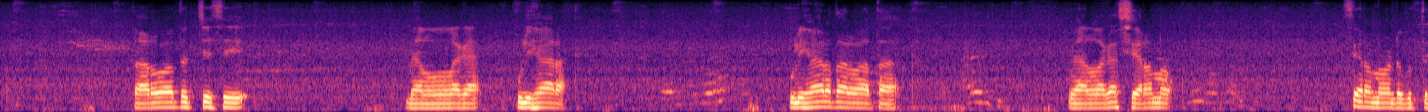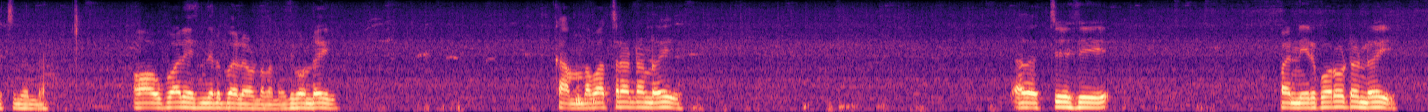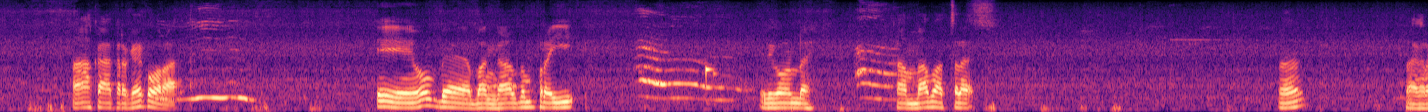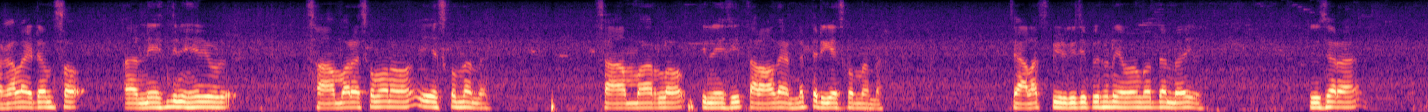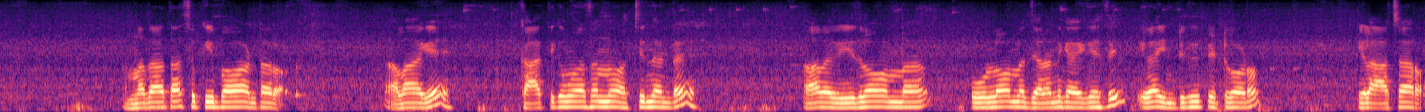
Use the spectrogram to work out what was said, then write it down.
తర్వాత వచ్చేసి మెల్లగా పులిహార. పులిహార తర్వాత మెల్లగా శరణం. శరణం అంటే గుర్తొచ్చిందండి. ఆవు పాలు వేసిందంటే భలే ఉండదండి ఇదిగోండి. కంద పచ్చడి అంటండి. అది వచ్చేసి పన్నీర్ కూర ఒకటి అండి. ఆ కాకరకాయ కూర. ఏమో బె- బంగాళదుంప ఫ్రై ఇదిగోండి కందా పచ్చడి రకరకాల ఐటమ్స్ అన్నీ వేసి తినేసేవాడు సాంబార్ వేసుకోమని వేసుకుందండి సాంబార్లో తినేసి తర్వాత వెంటనే పెరిగేసుకుందండి చాలా స్పీడ్గా చెప్పేసి ఏమనుకోద్దండి చూసారా అన్నదాత సుఖీభావ అంటారు అలాగే కార్తీక మాసం వచ్చిందంటే వాళ్ళ వీధిలో ఉన్న ఊళ్ళో ఉన్న జనాన్ని కరిగేసి ఇలా ఇంటికి పెట్టుకోవడం ఇలా ఆచారం.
